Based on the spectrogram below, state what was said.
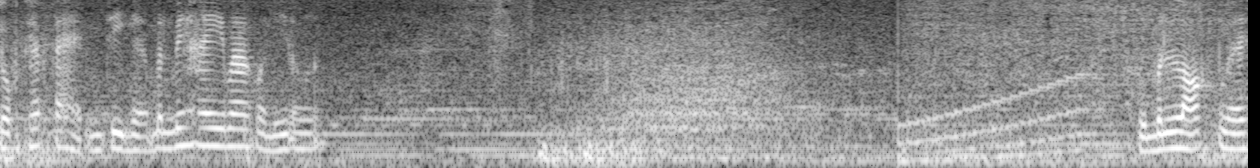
จบแค่แปดจริงๆอะมันไม่ให้มากกว่านี้หรอกนะ หรือมันล็อกเลย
